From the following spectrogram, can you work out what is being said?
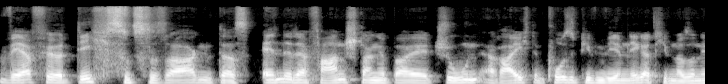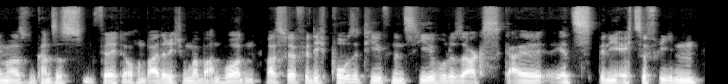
wäre für dich sozusagen das Ende der Fahnenstange bei June erreicht, im Positiven wie im Negativen? Also nehmen wir, du kannst es vielleicht auch in beide Richtungen mal beantworten. Was wäre für dich positiv ein Ziel, wo du sagst, geil, jetzt bin ich echt zufrieden,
